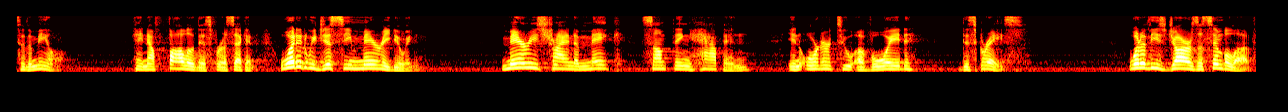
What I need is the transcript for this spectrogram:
to the meal. Okay, now follow this for a second. What did we just see Mary doing? Mary's trying to make something happen in order to avoid disgrace. What are these jars a symbol of?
